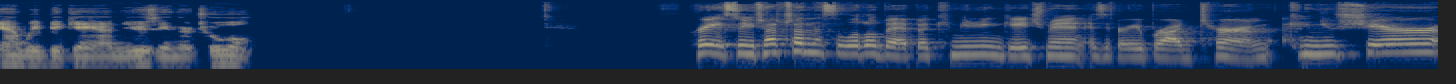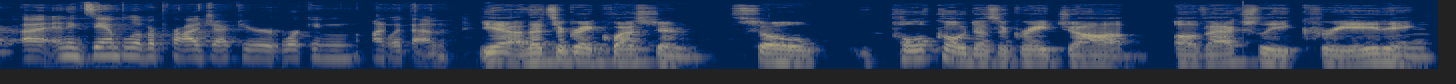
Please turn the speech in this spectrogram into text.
and we began using their tool. Great. So you touched on this a little bit, but community engagement is a very broad term. Can you share uh, an example of a project you're working on with them? Yeah, that's a great question. So Polco does a great job of actually creating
